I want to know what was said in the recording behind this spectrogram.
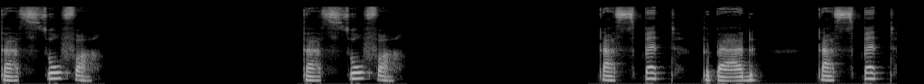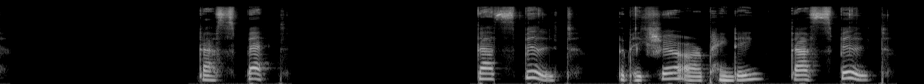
das Sofa. Das Sofa. Das Bett, the bed, das Bett. Das Bett. Das Bild, the picture or painting, das Bild.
